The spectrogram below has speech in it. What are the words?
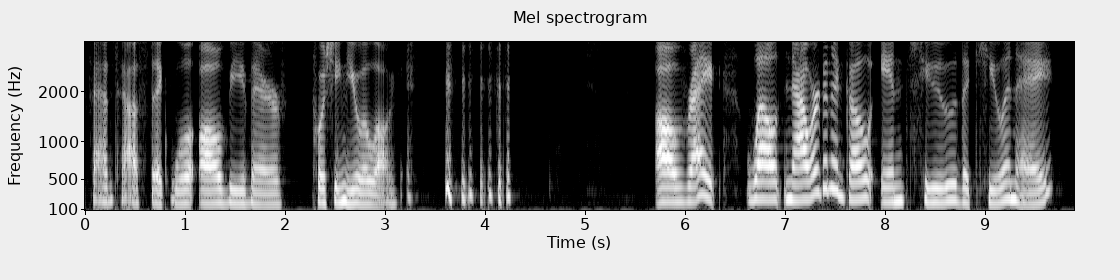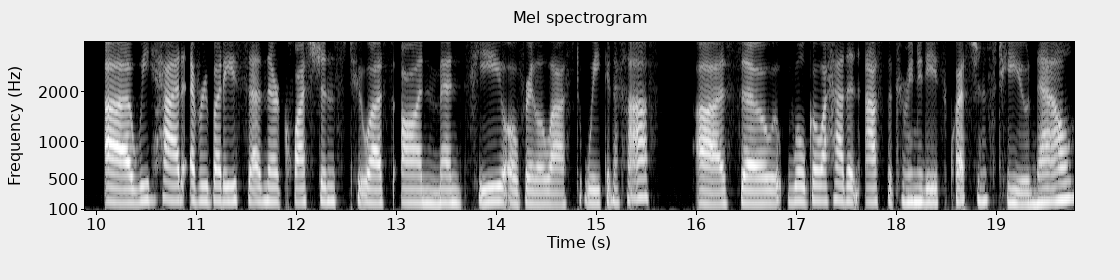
Fantastic. We'll all be there pushing you along. all right. Well, now we're going to go into the Q&A. Uh, we had everybody send their questions to us on Mentee over the last week and a half. Uh, so we'll go ahead and ask the community's questions to you now.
